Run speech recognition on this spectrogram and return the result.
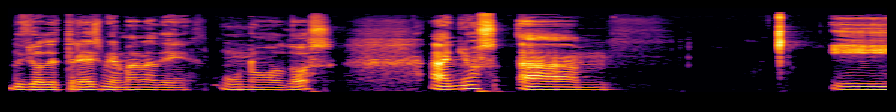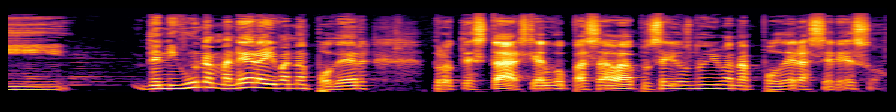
yo de tres, mi hermana de uno o dos años. y de ninguna manera iban a poder protestar. Si algo pasaba, pues ellos no iban a poder hacer eso.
